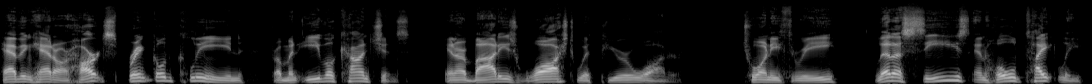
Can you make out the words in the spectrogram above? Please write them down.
having had our hearts sprinkled clean from an evil conscience and our bodies washed with pure water. 23. let us seize and hold tightly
